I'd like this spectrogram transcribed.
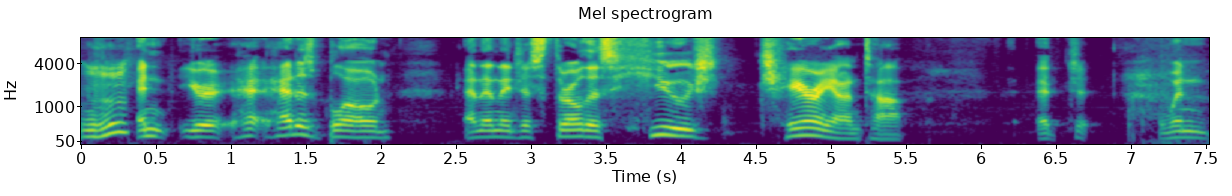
mm-hmm. and your he- head is blown, and then they just throw this huge cherry on top. It j- when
